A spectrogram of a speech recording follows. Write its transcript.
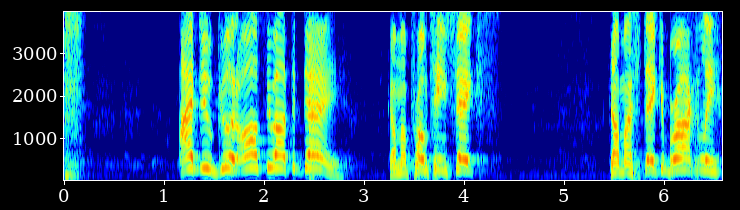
I do good all throughout the day. Got my protein shakes, got my steak and broccoli.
